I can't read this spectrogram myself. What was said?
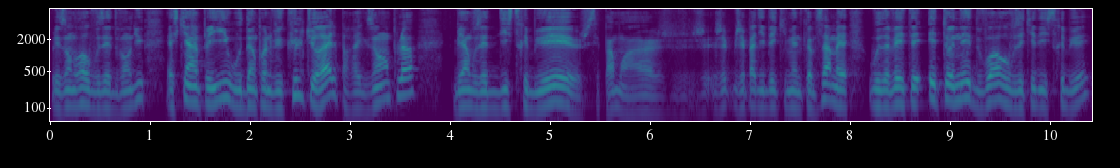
ou les endroits où vous êtes vendu, est-ce qu'il y a un pays où d'un point de vue culturel par exemple, eh bien vous êtes distribué, je sais pas moi, j'ai pas d'idée qui viennent comme ça, mais vous avez été étonné de voir où vous étiez distribué?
